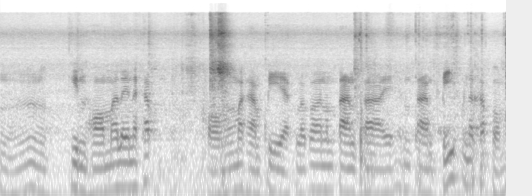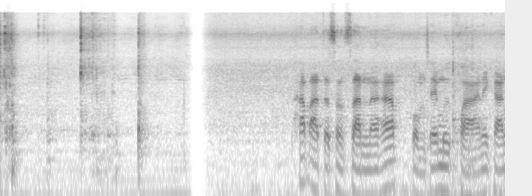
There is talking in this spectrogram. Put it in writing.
อืมกลิ่นหอมมาเลยนะครับ ของมะขามเปียก แล้วก็น้ำตาลทรายน้ำตาลปี๊บนะครับผมภาพอาจจะสั่นๆนะครับ ผมใช้มือขวาในการ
